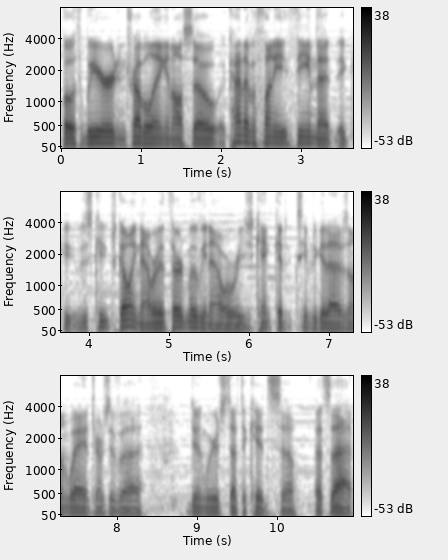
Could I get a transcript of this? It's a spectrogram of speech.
both weird and troubling, and also kind of a funny theme that it, it just keeps going. Now we're the third movie now where we just can't get seem to get out of his own way in terms of uh, doing weird stuff to kids, so that's that.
